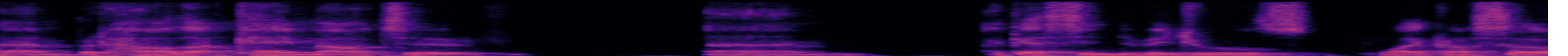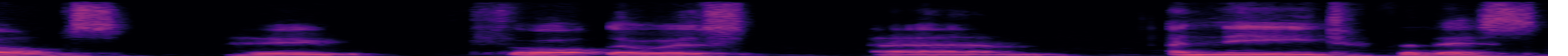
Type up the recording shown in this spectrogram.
Um, but how that came out of, um, I guess, individuals like ourselves who thought there was um, a need for this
